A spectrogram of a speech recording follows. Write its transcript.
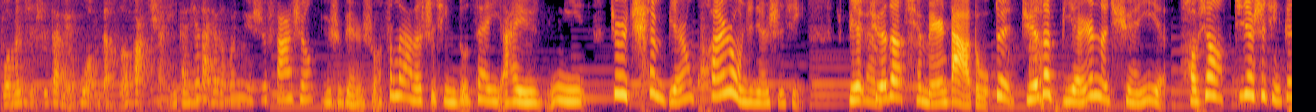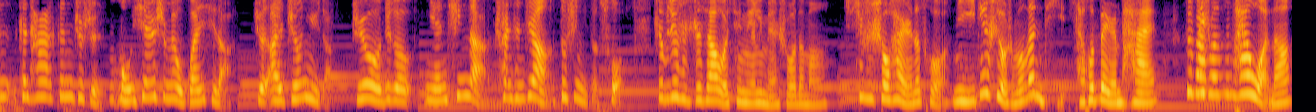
我们只是在维护我们的合法权益。感谢大家的关注吴女。士发声，于是别人说这么大的事情你都在意，哎，你就是劝别人宽容这件事情，别觉得欠别人大度，对，觉得别人的权益好像这件事情跟跟他跟就是某一些人是没有关系的，觉得哎只有女的，只有这个年轻的穿成这样都是你的错。这不就是《知晓我姓名》里面说的吗？这就是受害人的错，你一定是有什么问题才会被人拍，对吧为什么不拍我呢？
